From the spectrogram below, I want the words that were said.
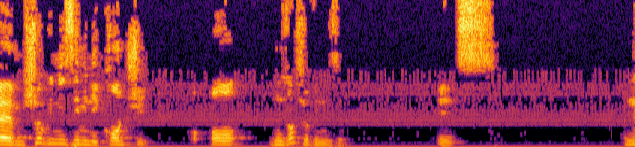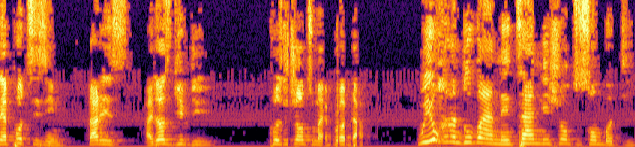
um, chauvinism in a country, or, or it's not chauvinism, it's nepotism. That is, I just give the position to my brother. Will you hand over an entire nation to somebody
